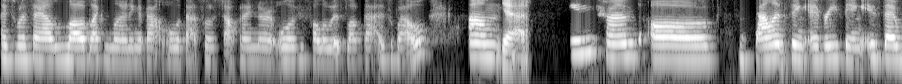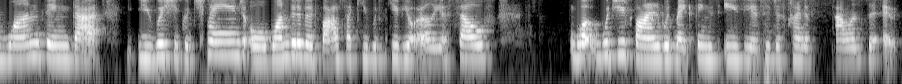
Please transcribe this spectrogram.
I just want to say I love like learning about all of that sort of stuff. And I know all of your followers love that as well. Um, yeah. In terms of balancing everything, is there one thing that you wish you could change or one bit of advice like you would give your earlier self? What would you find would make things easier to just kind of balance it,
